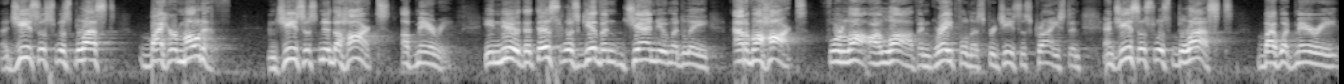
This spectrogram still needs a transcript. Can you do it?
Uh, Jesus was blessed by her motive. And Jesus knew the heart of Mary. He knew that this was given genuinely out of a heart for love, love and gratefulness for Jesus Christ. And, and Jesus was blessed by what Mary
